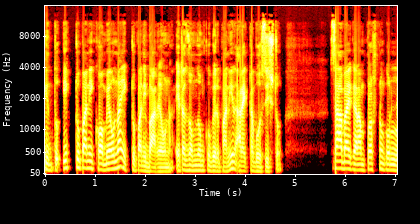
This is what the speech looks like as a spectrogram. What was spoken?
কিন্তু একটু পানি কমেও না, একটু পানি বাড়েও না। এটা জমজম কূপের পানির আরেকটা বৈশিষ্ট্য। সাহাবাই প্রশ্ন করল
